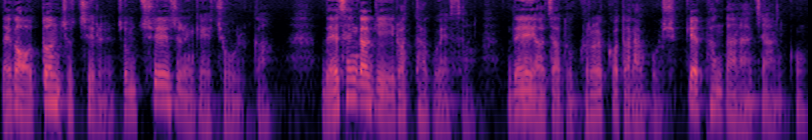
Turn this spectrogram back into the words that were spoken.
내가 어떤 조치를 좀 취해주는 게 좋을까? 내 생각이 이렇다고 해서 내 여자도 그럴 거다라고 쉽게 판단하지 않고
